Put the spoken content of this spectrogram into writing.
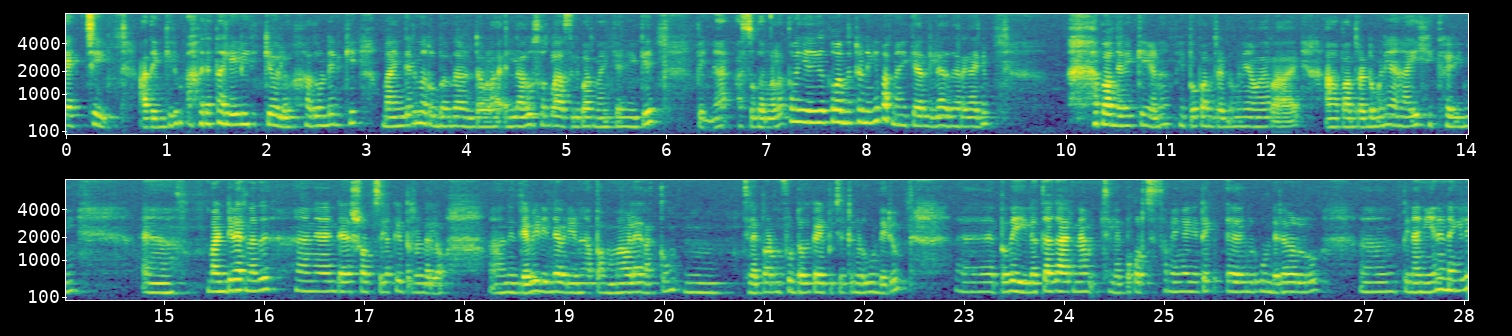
കെച്ച് ചെയ്യും. അതെങ്കിലും അവരെ തലയിൽ ഇരിക്കുമല്ലോ അതുകൊണ്ട് എനിക്ക് ഭയങ്കര നിർബന്ധമാണ് കേട്ടോ എല്ലാ ദിവസവും ക്ലാസ്സിൽ പറഞ്ഞയക്കാനായിട്ട്. പിന്നെ അസുഖങ്ങളൊക്കെ വൈകൊക്കെ വന്നിട്ടുണ്ടെങ്കിൽ പറഞ്ഞയക്കാറില്ല. അത് കാര്യം. അപ്പോൾ അങ്ങനെയൊക്കെയാണ്. ഇപ്പോൾ പന്ത്രണ്ട് മണിയാവാറായി ആ പന്ത്രണ്ട് മണിയായി കഴിഞ്ഞ് വണ്ടി വരുന്നത് ഞാൻ എന്റെ ഷോർട്സിലൊക്കെ ഇട്ടിട്ടുണ്ടല്ലോ. നിദ്ര വീടിന്റെ അവിടെയാണ്. അപ്പം അമ്മ അവളെ ഇറക്കും. ചിലപ്പോൾ അവിടെ ഫുഡൊക്കെ കഴിപ്പിച്ചിട്ട് ഇങ്ങോട്ട് കൊണ്ടുവരും. ഇപ്പോൾ വെയിലൊക്കെ കാരണം ചിലപ്പോൾ കുറച്ച് സമയം കഴിഞ്ഞിട്ട് ഇങ്ങോട്ട് കൊണ്ടുവരാറുള്ളൂ. പിന്നെ അനിയനുണ്ടെങ്കിൽ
